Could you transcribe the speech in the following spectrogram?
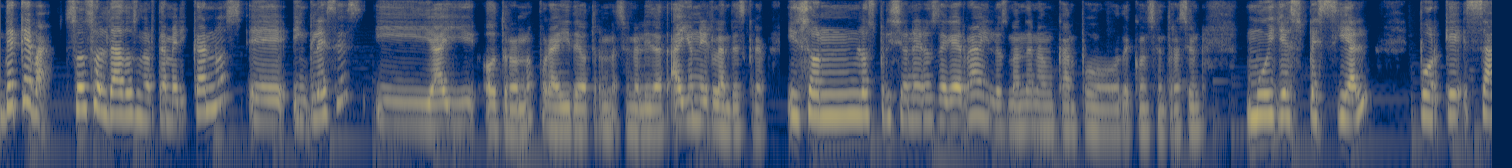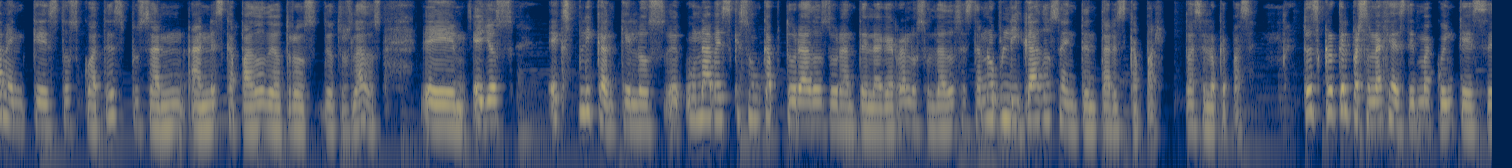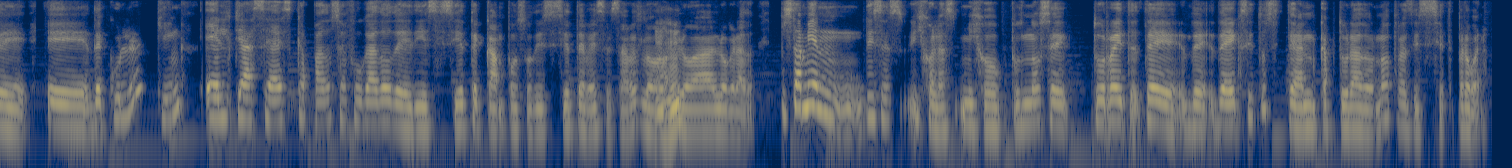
¿De qué va? Son soldados norteamericanos, eh, ingleses y hay otro, ¿no? Por ahí de otra nacionalidad. Hay un irlandés, creo. Y son los prisioneros de guerra y los mandan a un campo de concentración muy especial porque saben que estos cuates pues han, han escapado de otros, de otros lados. Eh, ellos explican que los, eh, una vez que son capturados durante la guerra, los soldados están obligados a intentar escapar, pase lo que pase. Entonces creo que el personaje de Steve McQueen, que es eh, eh, The Cooler King, él ya se ha escapado, se ha fugado de 17 campos o 17 veces, ¿sabes? Lo, lo ha logrado. Pues también dices, híjolas, mijo, pues no sé, tu rate de, de, de éxito si te han capturado, ¿no? Tras 17, pero bueno.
